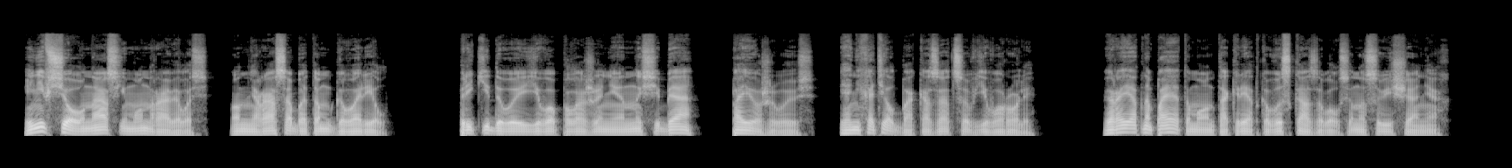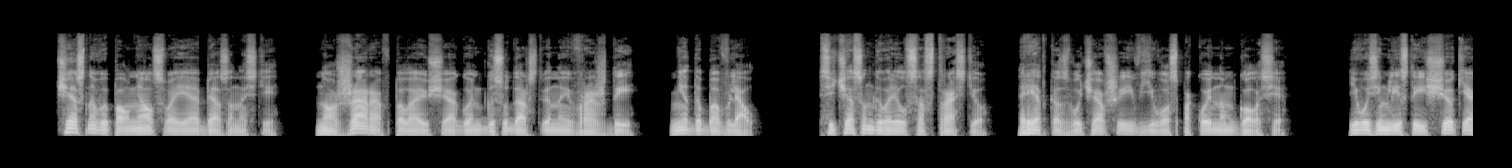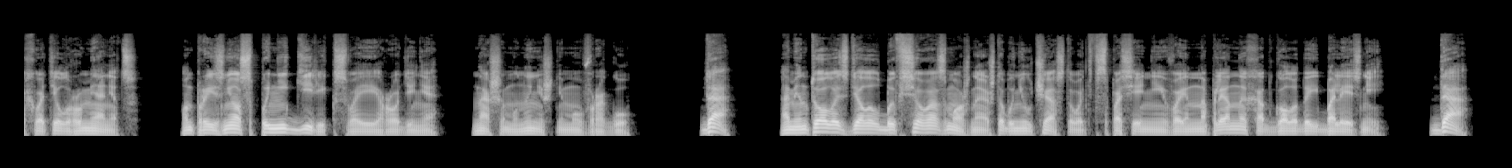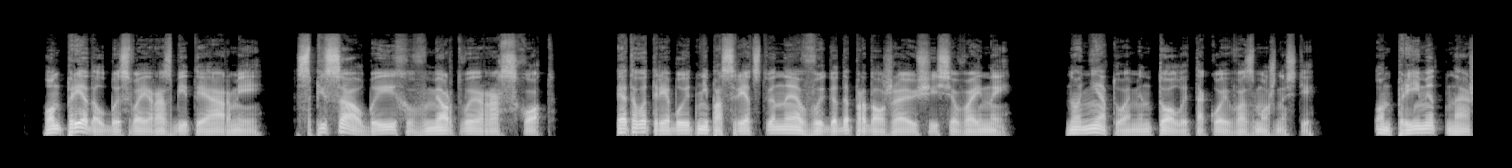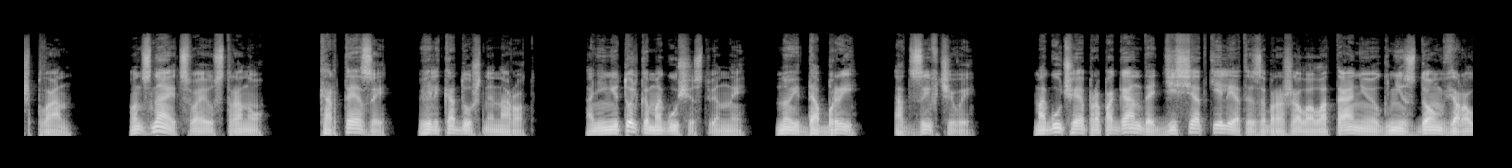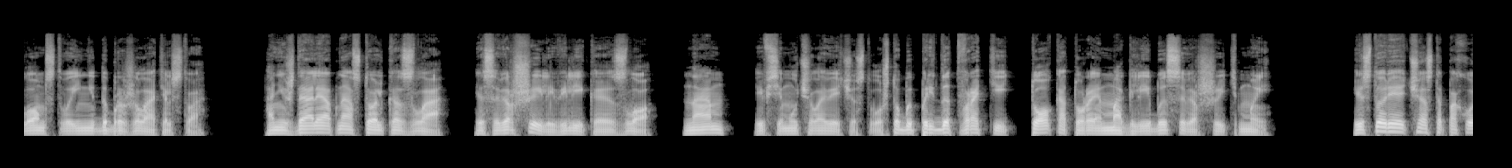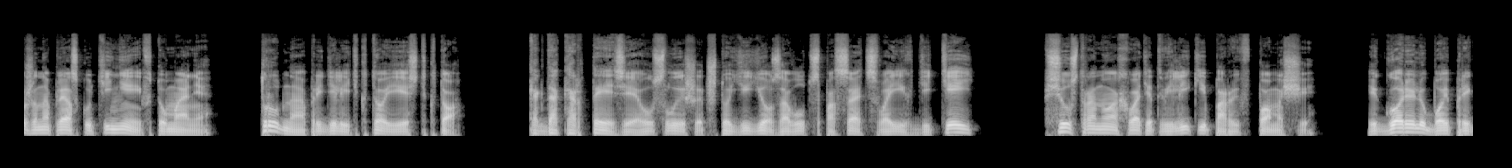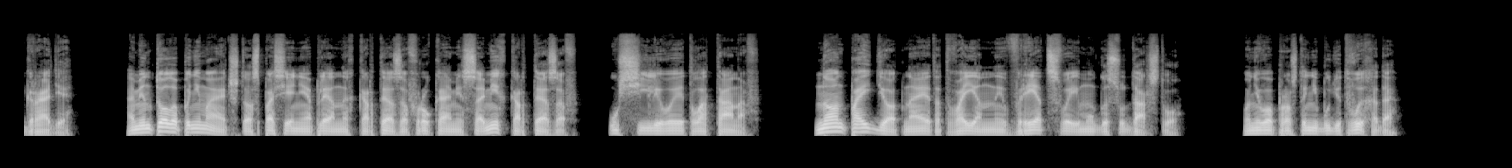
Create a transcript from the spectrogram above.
И не все у нас ему нравилось, он не раз об этом говорил. Прикидывая его положение на себя, поеживаюсь. Я не хотел бы оказаться в его роли. Вероятно, поэтому он так редко высказывался на совещаниях. Честно выполнял свои обязанности, но жара в пылающий огонь государственной вражды не добавлял. Сейчас он говорил со страстью, редко звучавшей в его спокойном голосе. Его землистые щеки охватил румянец. Он произнес панигирик своей родине, нашему нынешнему врагу. Да, Аментола сделал бы все возможное, чтобы не участвовать в спасении военнопленных от голода и болезней. Да, он предал бы свои разбитые армии, списал бы их в мертвый расход. Этого требует непосредственная выгода продолжающейся войны. Но нет у Аментолы такой возможности. Он примет наш план. Он знает свою страну. Кортезы — великодушный народ. Они не только могущественны, но и добры отзывчивы. Могучая пропаганда десятки лет изображала Латанию гнездом верломства и недоброжелательства. Они ждали от нас только зла и совершили великое зло, нам и всему человечеству, чтобы предотвратить то, которое могли бы совершить мы. История часто похожа на пляску теней в тумане. Трудно определить, кто есть кто. Когда Кортезия услышит, что ее зовут спасать своих детей, Всю страну охватит великий порыв помощи. И горе любой преграде. Аментола понимает, что спасение пленных кортезов руками самих кортезов усиливает латанов. Но он пойдет на этот военный вред своему государству. У него просто не будет выхода.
